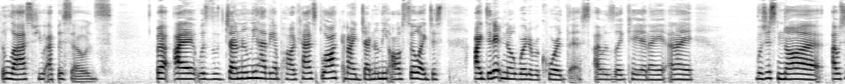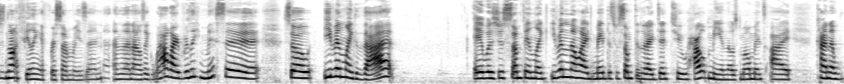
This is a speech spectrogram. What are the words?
the last few episodes. But I was genuinely having a podcast block and I genuinely also I just I didn't know where to record this. I was like, okay, and I and I was just not I was just not feeling it for some reason. And then I was like, wow, I really miss it. So even like that, it was just something like even though I'd made this was something that I did to help me in those moments, I kind of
